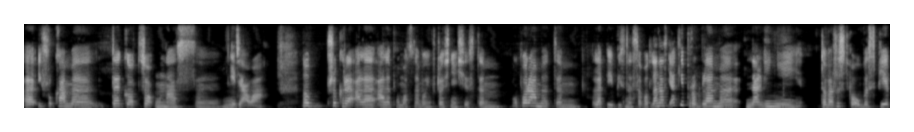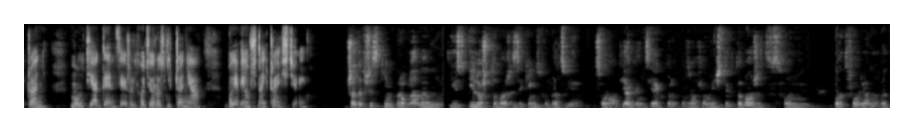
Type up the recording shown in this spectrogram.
e, i szukamy tego, co u nas e, nie działa. No przykre, ale, ale pomocne, bo im wcześniej się z tym uporamy, tym lepiej biznesowo dla nas. Jakie problemy na linii Towarzystwo Ubezpieczeń, multiagencja, jeżeli chodzi o rozliczenia, pojawiają się najczęściej? Przede wszystkim problemem jest ilość towarzystw, z jakimi współpracujemy. Są multiagencje, które potrafią mieć tych towarzystw w swoim portfolio nawet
